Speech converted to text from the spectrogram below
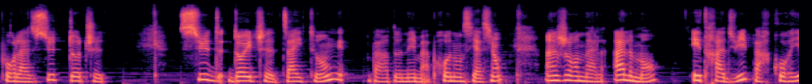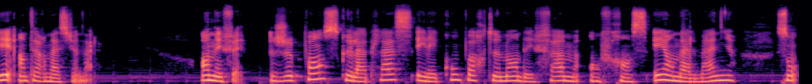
pour la Süddeutsche, Süddeutsche Zeitung pardonnez ma prononciation, un journal allemand et traduit par courrier international. En effet, je pense que la place et les comportements des femmes en France et en Allemagne sont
